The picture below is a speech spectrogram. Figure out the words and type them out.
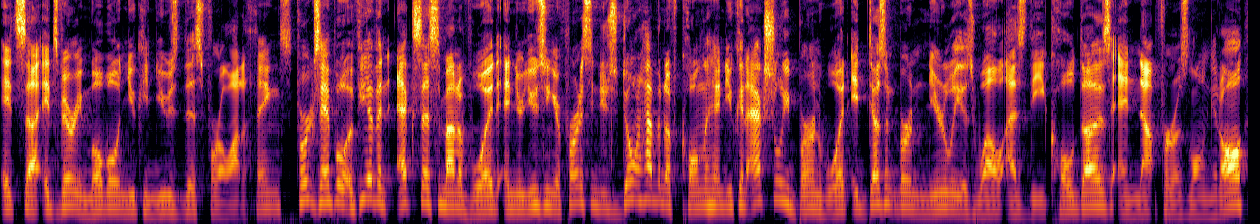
It's uh, it's very mobile and you can use this for a lot of things. For example, if you have an excess amount of wood and you're using your furnace and you just don't have enough coal in hand, you can actually burn wood. It doesn't burn nearly as well as the coal does and not for as long at all,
